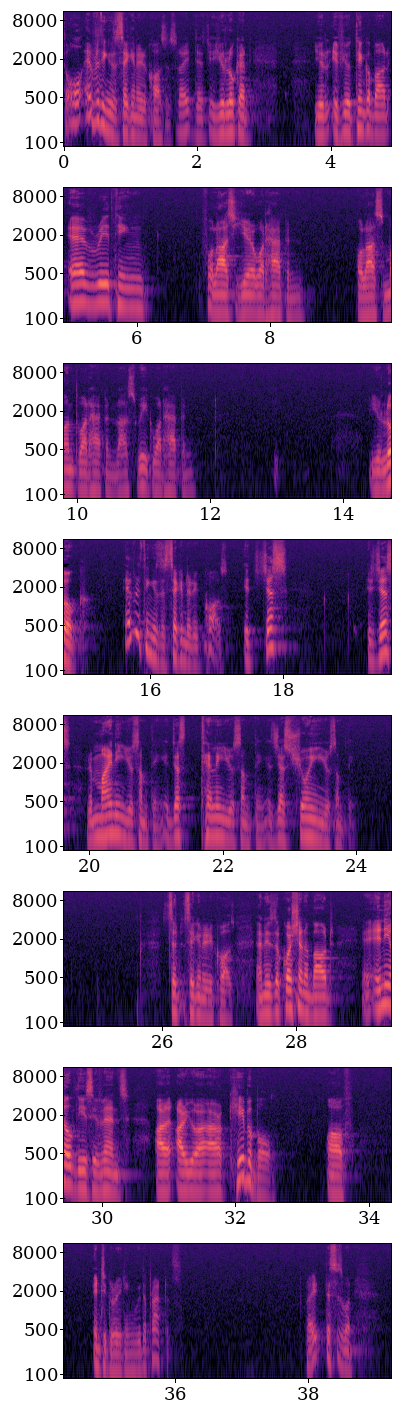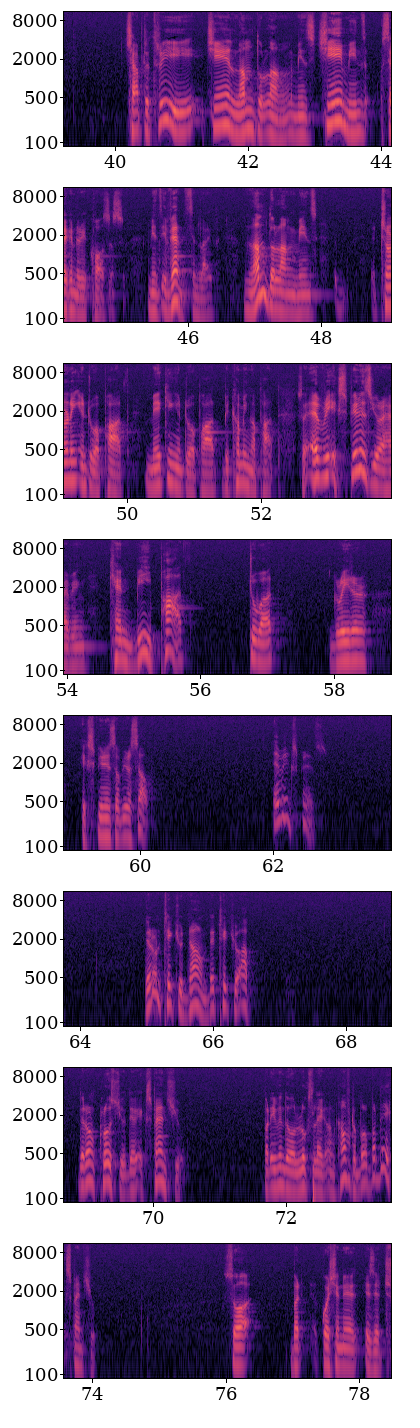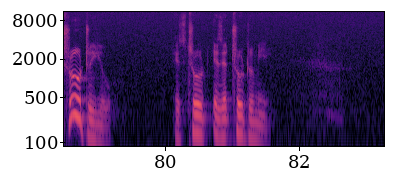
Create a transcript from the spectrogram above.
So all, everything is a secondary causes, right? That you look at, you, if you think about everything for last year, what happened, or last month, what happened, last week, what happened, you look, everything is a secondary cause. It's just, it's just reminding you something. It's just telling you something. It's just showing you something. secondary cause. And it's a question about any of these events, are, are you are capable of integrating with the practice? Right? This is what chapter 3, Chen Lam Tu Lang means Chen means secondary causes, means events in life. Lam Tu Lang means turning into a path, making into a path, becoming a path. So every experience you are having can be path toward greater experience of yourself. Every experience. They don't take you down, they take you up. They don't close you, they expand you. But even though it looks like uncomfortable, but they expand you. So, but question is, is it true to you? Is true, is it true to me?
